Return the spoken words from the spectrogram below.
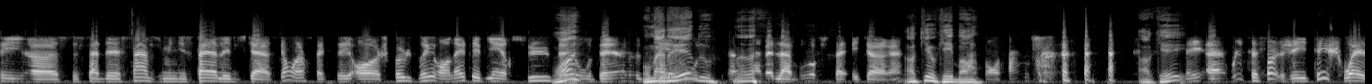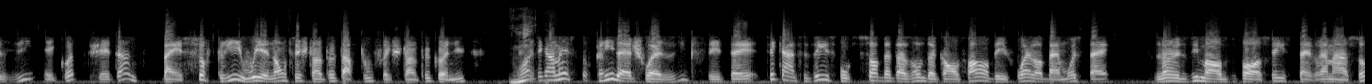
que euh, ça descend du ministère de l'Éducation. Hein, oh, je peux le dire, on a été bien reçus, Ouais. hôtel. Au bien Madrid ou- On Non, non. avait de la bouffe, c'était écœurant. OK, OK, bon. Bon sens. OK. Mais euh, oui, c'est ça. J'ai été choisi. Écoute, j'ai été un ben, surpris, oui et non. Tu sais, je suis un peu partout, fait que je suis un peu connu. J'étais quand même surpris d'être choisi. Puis c'était, tu sais, quand tu dis il faut que tu sortes de ta zone de confort, des fois, là, ben moi, c'était lundi, mardi passé, c'était vraiment ça.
